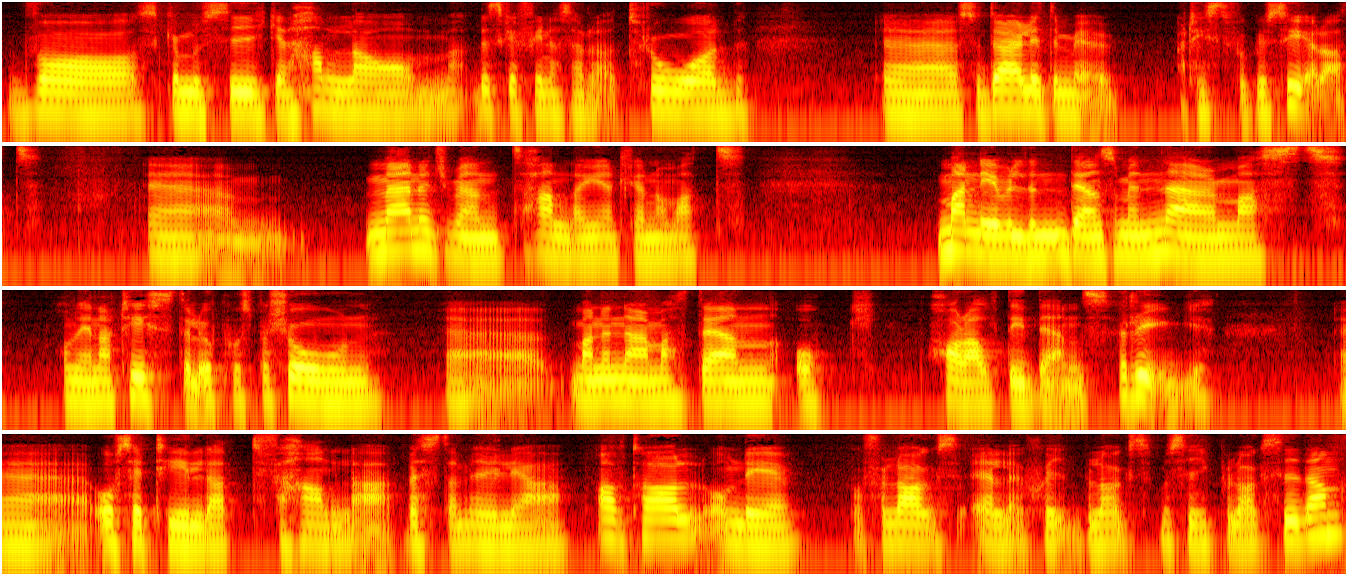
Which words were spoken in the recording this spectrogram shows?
Vad ska musiken handla om? Det ska finnas en röd tråd. Eh, så där är lite mer artistfokuserat. Ehm, management handlar egentligen om att man är väl den, som är närmast, om det är en artist eller upphovsperson, eh, man är närmast den och har alltid dens rygg. Eh, och ser till att förhandla bästa möjliga avtal, om det är på förlags eller skivbolags, musikbolagssidan.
